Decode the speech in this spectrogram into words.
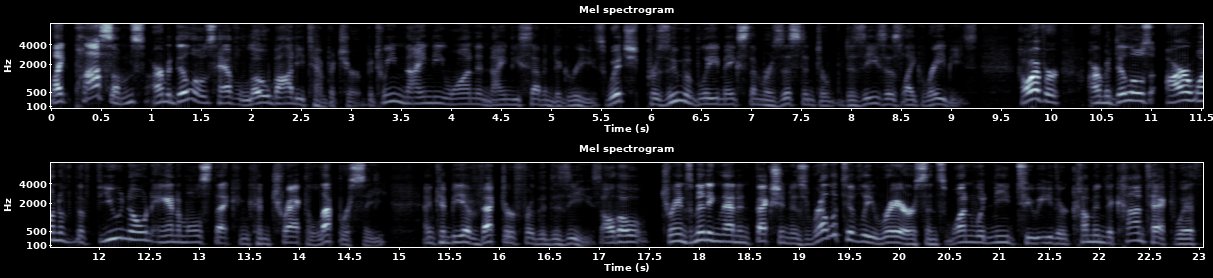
Like possums, armadillos have low body temperature, between 91 and 97 degrees, which presumably makes them resistant to diseases like rabies. However, armadillos are one of the few known animals that can contract leprosy and can be a vector for the disease, although transmitting that infection is relatively rare since one would need to either come into contact with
